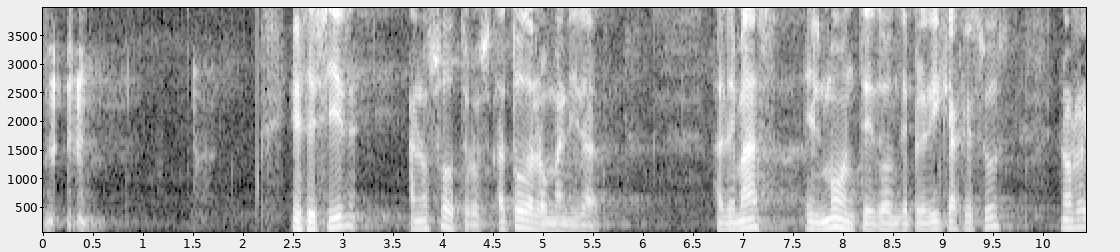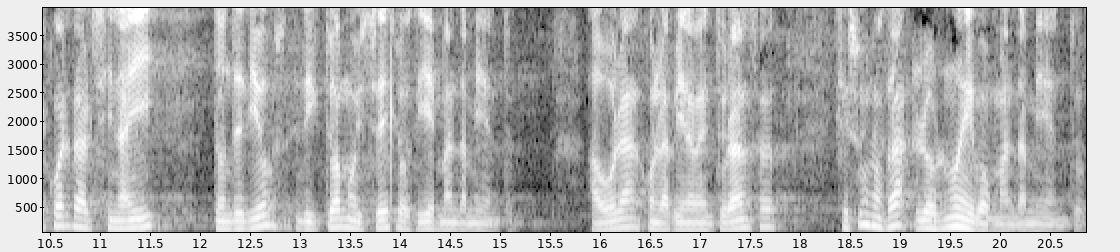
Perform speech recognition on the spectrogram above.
es decir, a nosotros, a toda la humanidad. Además, el monte donde predica Jesús nos recuerda al Sinaí, donde Dios dictó a Moisés los diez mandamientos. Ahora, con las bienaventuranzas, Jesús nos da los nuevos mandamientos,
